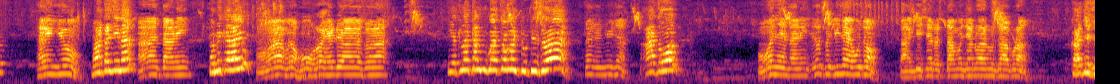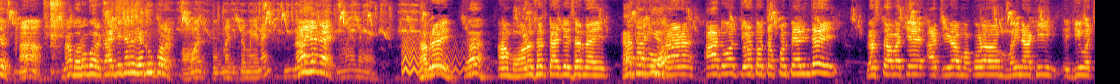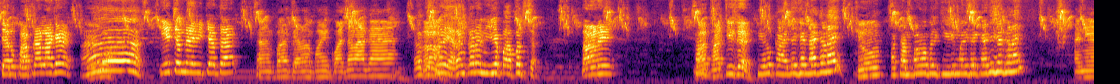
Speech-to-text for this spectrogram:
થઈ ગયું માતાજીના? હા તાણી. તમે કરાયું? હા મેં હોરો હેડે આવ્યો છો ના એટલા કાલ છો ચોગન તૂટી છે તો આ જો હો. ને તાણી. એ તો તૂટી જાય એવું તો. કાયદેસર રસ્તામાં જવાનું છે આપણા. કાયદેસર? હા. ના બરોબર. કાયદેસર હેડ ઉપર હવા કોકના ચિત્તમાં એનાય ના હેડાય. ના ના હા. આ માણસ જ કાયદેસર નહીં. આ જો જો તો ચપ્પલ પહેરીને જાય રસ્તા વચ્ચે આ ચીડા મકોડા મહી નાખી એ જીવ વચ્ચેનું પાપ ના લાગે? હા. એ ચમ નહીં વિચારતા? ચાંપા પેલા વાગા. હેરાન કરે ને એ પાપ જ છે. તાણે વાત સાચી છે. પેલું કાયદેસર ના ગણાય? શું? આ ચંપલમાં પેલી ચીડી મળી જાય કાયદેસર ગણાય? અને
